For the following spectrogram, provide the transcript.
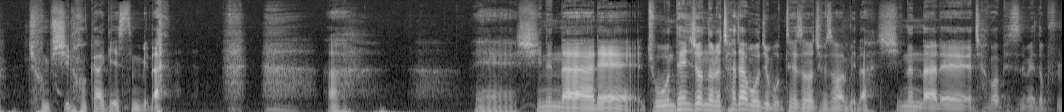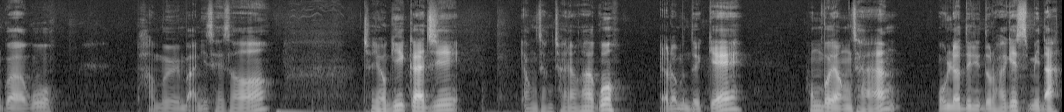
좀 쉬러 가겠습니다. 아, 예, 쉬는 날에 좋은 텐션으로 찾아보지 못해서 죄송합니다. 쉬는 날에 작업했음에도 불구하고 밤을 많이 새서 저 여기까지 영상 촬영하고 여러분들께 홍보 영상 올려드리도록 하겠습니다.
